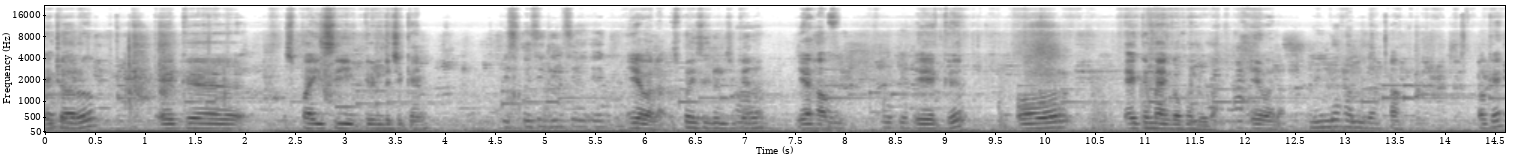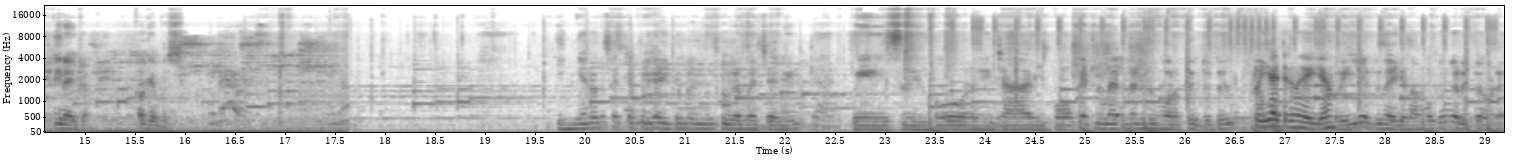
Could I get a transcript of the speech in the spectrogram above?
एक चारो एक स्पाइसी ग्रिल्ड चिकन स्पेसी दिल से एक ये वाला स्पाइसी ग्रिल्ड चिकन है ये हाफ एक और एक मैंगो फलूदा ये वाला मैंगो फालूदा हाँ ओके तीन आइटम ओके बस ഇങ്ങനൊരു സെറ്റപ്പിൽ കഴിക്കുമ്പോൾ എന്ത് സുഖം എന്ന് വെച്ചാൽ പേസ് ഫോണ് ചാവി പോക്കറ്റിലുള്ള എല്ലാം എടുത്ത് പുറത്തിട്ടിട്ട് ഫ്രീ ആയിട്ടിരുന്ന് കഴിക്കാം. ഫ്രീ ആയിട്ട് കഴിക്കാം. നമുക്കും കിടക്കാം അവിടെ.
